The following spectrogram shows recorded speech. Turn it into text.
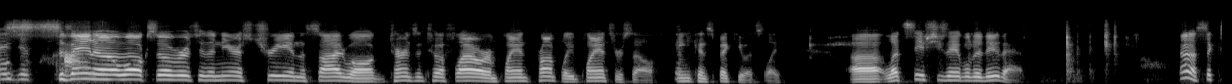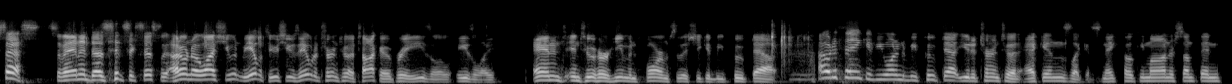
And just Savannah walks over to the nearest tree in the sidewalk, turns into a flower, and plant, promptly plants herself inconspicuously. Uh, let's see if she's able to do that. Oh, success! Savannah does it successfully. I don't know why she wouldn't be able to. She was able to turn into a taco pretty easily, easily, and into her human form so that she could be pooped out. I would think if you wanted to be pooped out, you'd have turned into an Ekans, like a snake Pokemon or something.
